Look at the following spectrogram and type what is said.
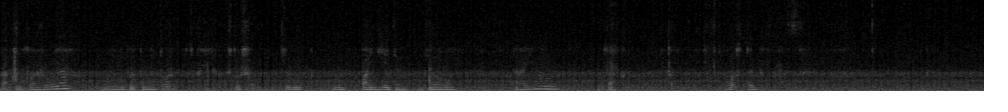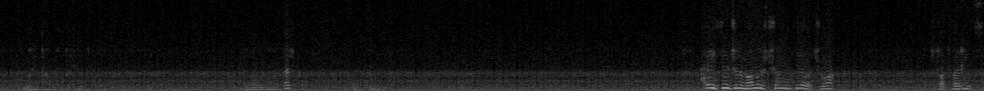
Так. Ухожу я. Ну, это мне тоже. Что ж, мы ну, поедем в деловой район. Так. Просто мои там стоят. Головная тачка. Эй, Диджей, малыш, что мне делать, чувак? Что творится?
